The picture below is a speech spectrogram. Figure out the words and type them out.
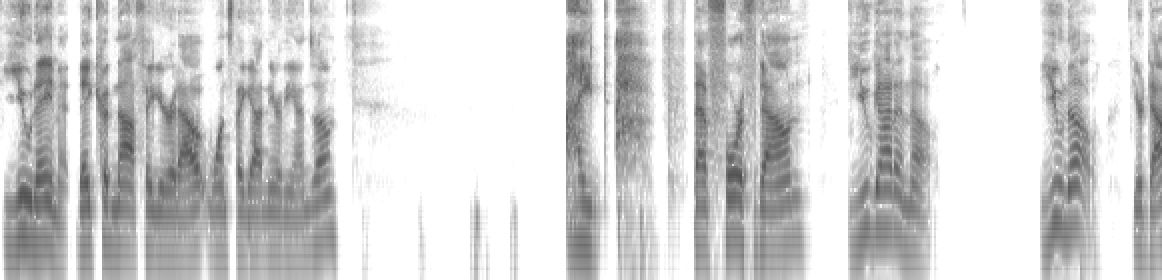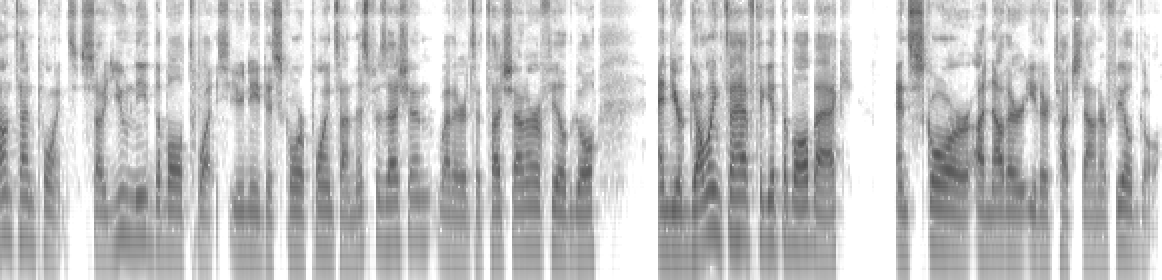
You name it. They could not figure it out once they got near the end zone. I that fourth down, you got to know. You know you're down 10 points. So you need the ball twice. You need to score points on this possession, whether it's a touchdown or a field goal and you're going to have to get the ball back and score another either touchdown or field goal.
